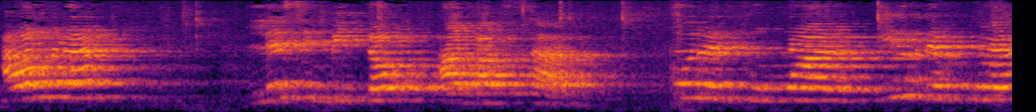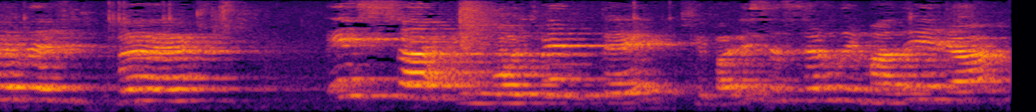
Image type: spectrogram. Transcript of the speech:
ahora les invito a pasar por el fumar y recuerden ver esa envolvente que parece ser de madera,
